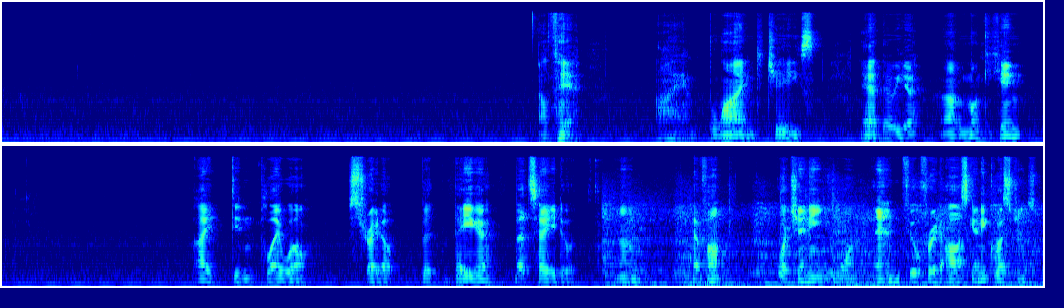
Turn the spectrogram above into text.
Oh, there. I am blind, jeez. Yeah, there we go. Um, Monkey King. I didn't play well, straight up. But there you go. That's how you do it. Um, have fun watch any you want, and feel free to ask any questions.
